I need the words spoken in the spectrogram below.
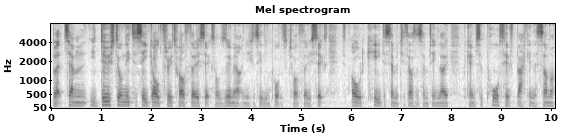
But um, you do still need to see gold through 1236. I'll zoom out and you can see the importance of 1236. This old key December 2017 low became supportive back in the summer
